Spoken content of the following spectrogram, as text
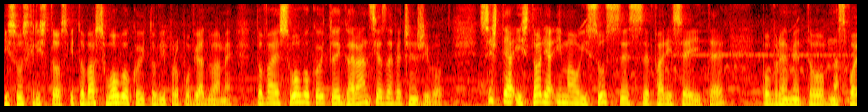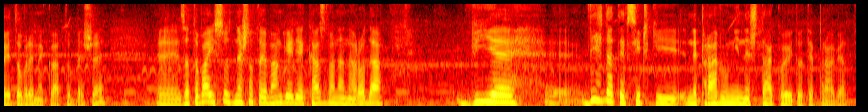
Исус Христос. И това Слово, което ви проповядваме, това е Слово, което е гаранция за вечен живот. Същата история имал Исус с фарисеите по времето, на своето време, когато беше. Е, затова Исус днешното Евангелие казва на народа, вие е, виждате всички неправилни неща, които те правят –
